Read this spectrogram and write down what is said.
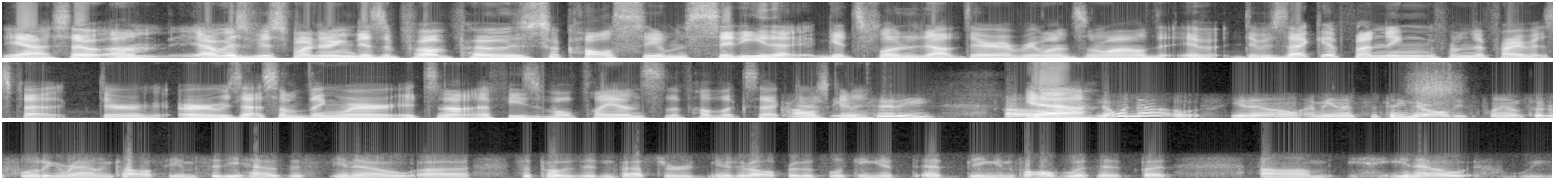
Yeah, so um, I was just wondering, does it propose to Coliseum City that gets floated out there every once in a while? If, does that get funding from the private sector, or is that something where it's not a feasible plan, so the public sector is Coliseum going to? City. Um, Yeah. No one knows. You know, I mean, that's the thing. There are all these plans sort of floating around, and Coliseum City has this, you know, uh, supposed investor, you know, developer that's looking at, at being involved with it. But, um, you know, we,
